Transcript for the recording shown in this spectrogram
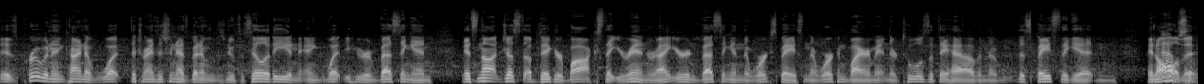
is proven in kind of what the transition has been in this new facility and, and what you're investing in. It's not just a bigger box that you're in, right? You're investing in the workspace and their work environment and their tools that they have and the, the space they get and, and all of it.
